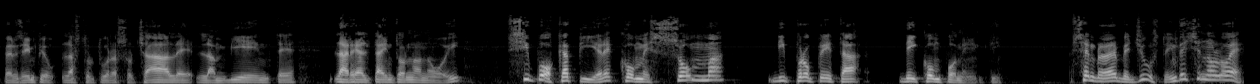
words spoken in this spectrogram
per esempio la struttura sociale, l'ambiente, la realtà intorno a noi, si può capire come somma di proprietà dei componenti. Sembrerebbe giusto, invece non lo è.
